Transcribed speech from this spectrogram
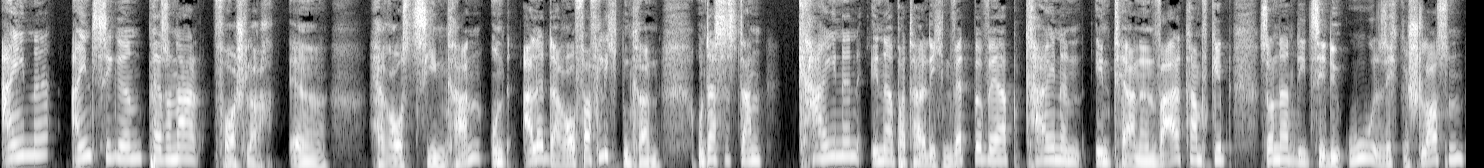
einen einzigen Personalvorschlag äh, herausziehen kann und alle darauf verpflichten kann. Und dass es dann keinen innerparteilichen Wettbewerb, keinen internen Wahlkampf gibt, sondern die CDU sich geschlossen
